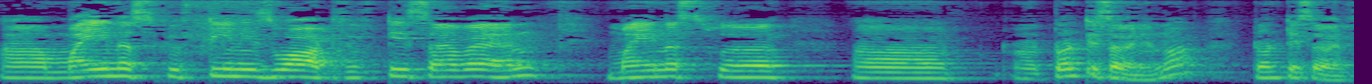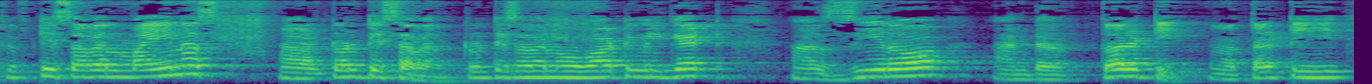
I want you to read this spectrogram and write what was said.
minus 15 is what? 57 minus 27 you know? 27 57 minus, 27 27 what you will get? Uh, 0 and 30 uh, 30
